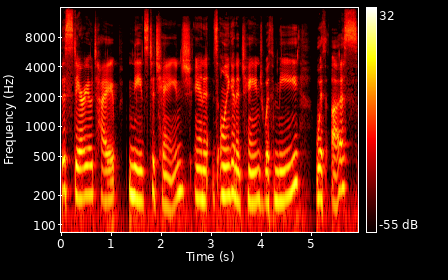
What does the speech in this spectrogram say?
This stereotype needs to change and it's only going to change with me, with us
